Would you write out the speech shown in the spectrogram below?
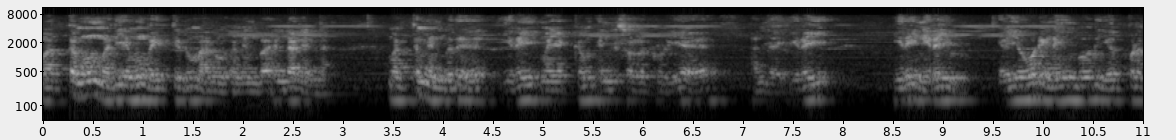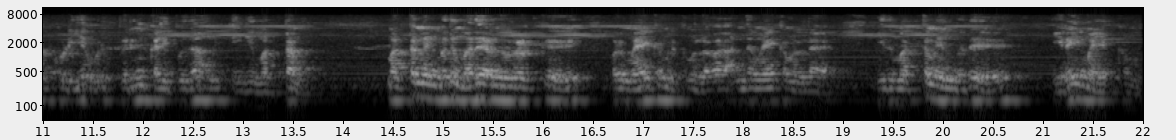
மத்தமும் மதியமும் வைத்திடும் அருள்கள் என்பார் என்றால் என்ன? மத்தம் என்பது இறை மயக்கம் என்று சொல்லக்கூடிய அந்த இறை இறை நிறைவு. இறையோடு இணையும் போது ஏற்படக்கூடிய ஒரு பெருங்கழிப்பு தான் இங்கு மத்தம். மத்தம் என்பது மது அருந்துவர்களுக்கு ஒரு மயக்கம் இருக்கும் அல்லவா? அந்த மயக்கம் அல்ல. இது மத்தம் என்பது இறை மயக்கம்.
